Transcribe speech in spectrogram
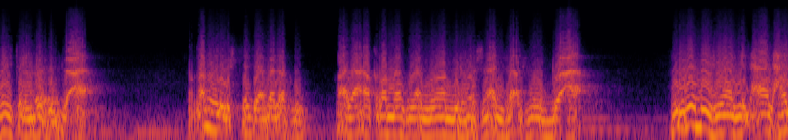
فاجتهدوا في الدعاء. فقبلوا يستجاب لكم قال أقرب ما يكون عبد ربه وسائل فأكثروا الدعاء. فالمؤمن في هذه الحال حري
